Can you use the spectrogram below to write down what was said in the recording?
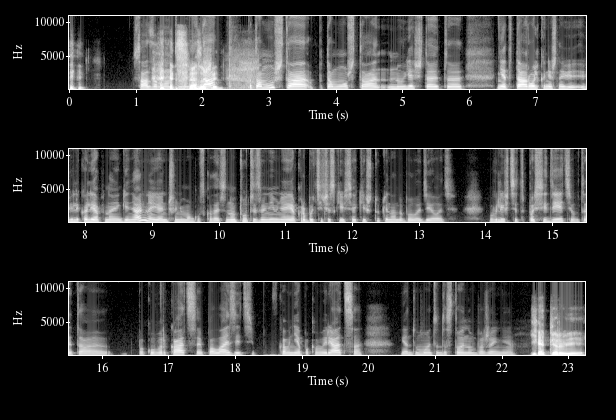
Сазерленд Сразу да, же. потому что, потому что, ну, я считаю, это... Нет, та роль, конечно, ве- великолепная и гениальная, я ничего не могу сказать. Но тут, извини меня, и акробатические всякие штуки надо было делать. В лифте посидеть, вот это покувыркаться, полазить, в говне поковыряться. Я думаю, это достойно уважения. Я первее.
